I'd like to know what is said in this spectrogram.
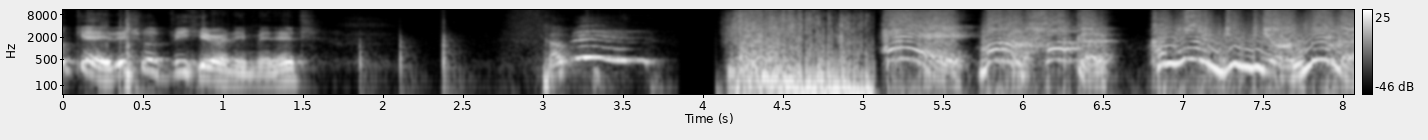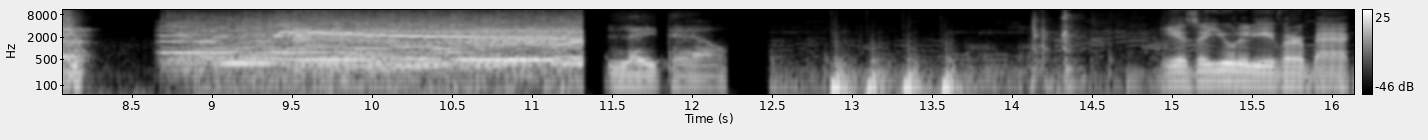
Okay, they should be here any minute. Come in! Hey, motherfucker! Come here and give me your liver! Later. Here's a Unilever back.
